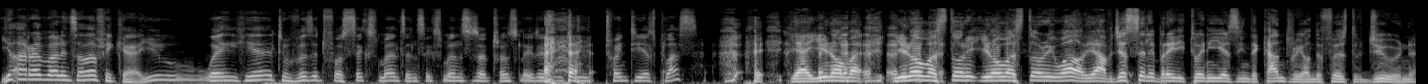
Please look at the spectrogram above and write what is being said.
Your arrival in South Africa, you were here to visit for six months, and six months are translated into 20 years plus? yeah, you know my you know my story. You know my story well. Yeah, I've just celebrated 20 years in the country on the first of June,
